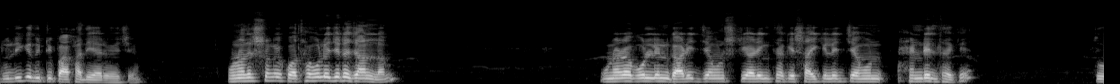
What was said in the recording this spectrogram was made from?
দুদিকে দুটি পাখা দেওয়া রয়েছে। ওনাদের সঙ্গে কথা বলে যেটা জানলাম, ওনারা বললেন গাড়ির যেমন স্টিয়ারিং থাকে সাইকেলের যেমন হ্যান্ডেল থাকে, তো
